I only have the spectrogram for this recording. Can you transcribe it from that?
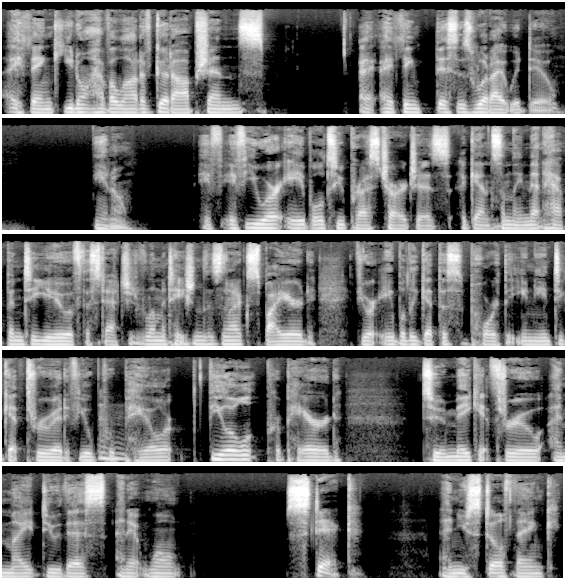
I think you don't have a lot of good options. I, I think this is what I would do. You know, if if you are able to press charges against something that happened to you, if the statute of limitations is not expired, if you're able to get the support that you need to get through it, if you Mhm. prepare feel prepared to make it through, I might do this and it won't stick. And you still think,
